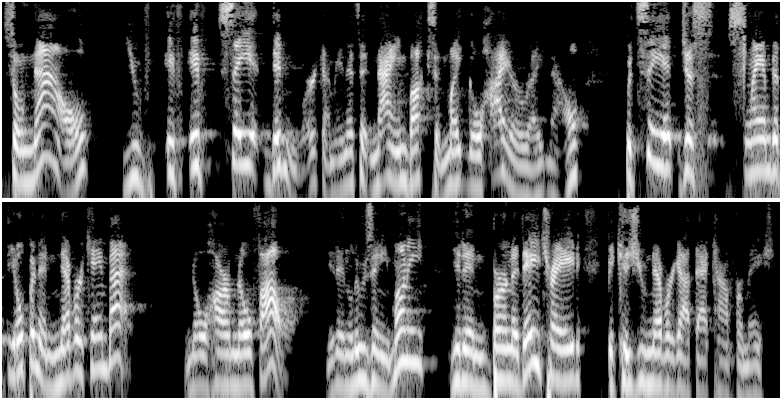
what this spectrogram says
So now you've, if, if say it didn't work, I mean, it's at nine bucks and might go higher right now, but say it just slammed at the open and never came back. No harm, no foul. You didn't lose any money. You didn't burn a day trade because you never got that confirmation.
